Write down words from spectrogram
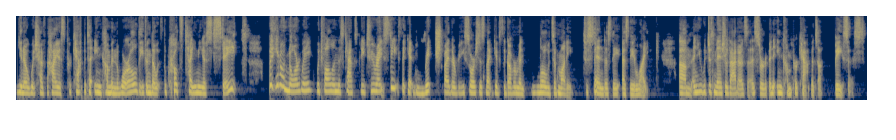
You know, which has the highest per capita income in the world, even though it's the world's tiniest state. But you know, Norway would fall in this category too, right? States that get enriched by their resources and that gives the government loads of money to spend as they as they like. Um, and you would just measure that as, as sort of an income per capita basis.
